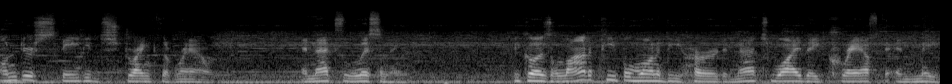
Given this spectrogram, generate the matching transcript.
understated strength around, and that's listening. Because a lot of people want to be heard, and that's why they craft and make,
